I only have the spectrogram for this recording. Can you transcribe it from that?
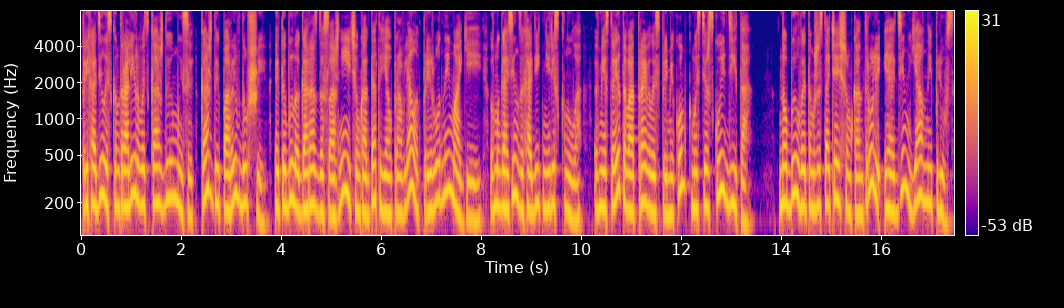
Приходилось контролировать каждую мысль, каждый порыв души. Это было гораздо сложнее, чем когда-то я управляла природной магией. В магазин заходить не рискнула. Вместо этого отправилась прямиком к мастерской Дита. Но был в этом жесточайшем контроле и один явный плюс.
